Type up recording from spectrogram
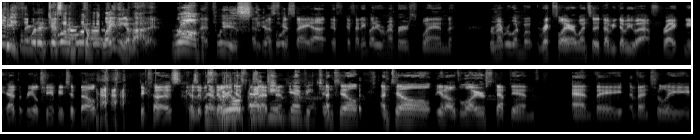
of the people anything. would have just been Well, uh, complaining about it. Rob, I- please. I, I was voice- gonna say, uh, if if anybody remembers when, remember when Ric Flair went to the WWF, right? And he had the real championship belt because because it was That still in real his possession until until you know the lawyers stepped in and they eventually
